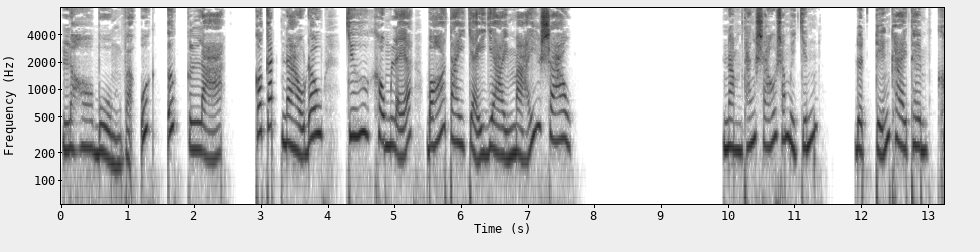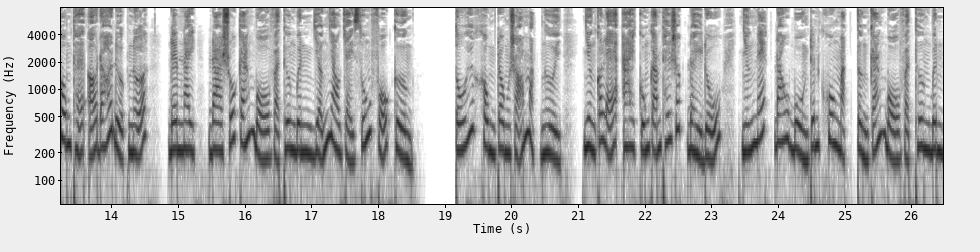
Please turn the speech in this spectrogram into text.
Lo buồn và uất ức lạ. Có cách nào đâu, chứ không lẽ bó tay chạy dài mãi sao? năm tháng 6 69, địch triển khai thêm không thể ở đó được nữa. Đêm nay, đa số cán bộ và thương binh dẫn nhau chạy xuống phổ cường. Tối không trông rõ mặt người, nhưng có lẽ ai cũng cảm thấy rất đầy đủ những nét đau buồn trên khuôn mặt từng cán bộ và thương binh.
